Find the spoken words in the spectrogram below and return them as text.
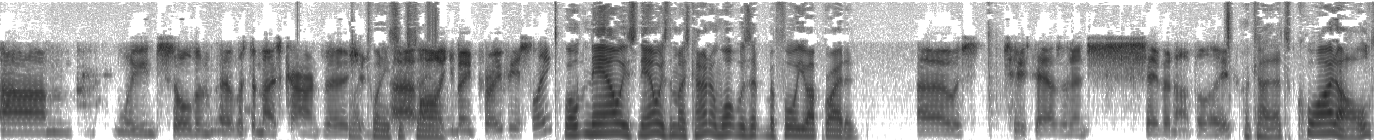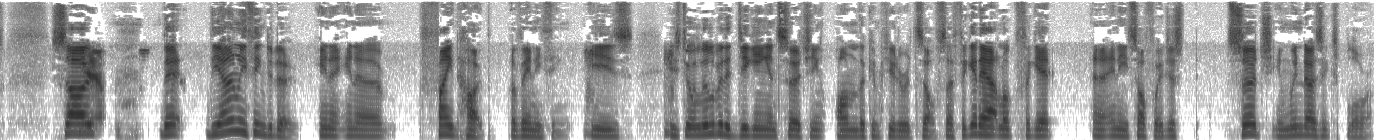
Um, we installed them. It was the most current version. Like 2016. Uh, oh, you mean previously? Well, now is now is the most current, and what was it before you upgraded? Uh, it was 2007, I believe. Okay, that's quite old. So yeah. the the only thing to do in a in a faint hope of anything is is do a little bit of digging and searching on the computer itself. So forget Outlook, forget uh, any software, just search in Windows Explorer.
